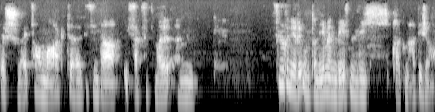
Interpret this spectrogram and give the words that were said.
der Schweizer Markt, äh, die sind da, ich sag's jetzt mal, ähm, führen ihre Unternehmen wesentlich pragmatischer.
